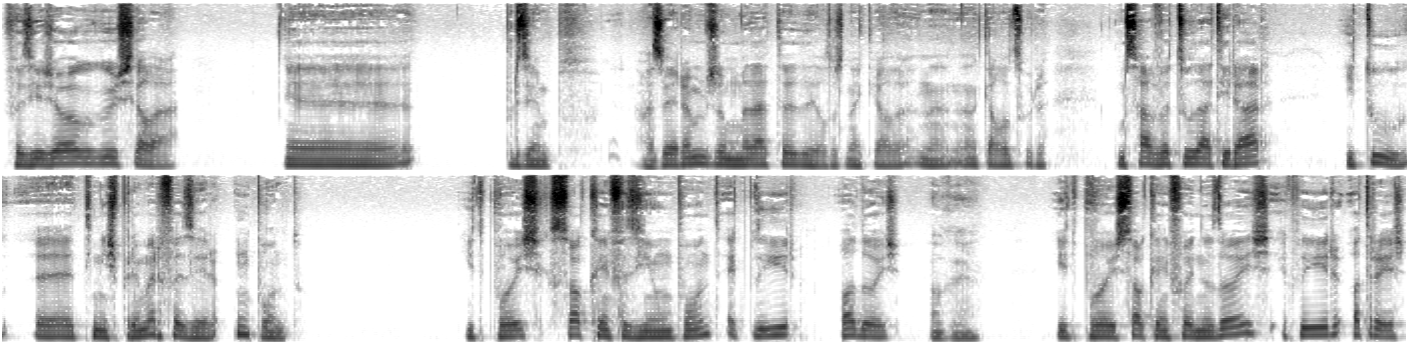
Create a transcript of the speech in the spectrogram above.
Fazia jogos, sei lá, eh, por exemplo, nós éramos uma data deles naquela, na- naquela altura. Começava tudo a tirar e tu eh, tinhas primeiro fazer um ponto e depois só quem fazia um ponto é que podia ir ao dois. Ok. E depois só quem foi no 2 é que podia ir ao 3.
